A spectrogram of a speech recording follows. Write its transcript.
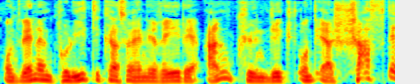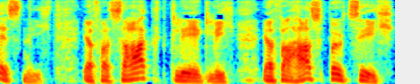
Und wenn ein Politiker so eine Rede ankündigt und er schafft es nicht, er versagt kläglich, er verhaspelt sich,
